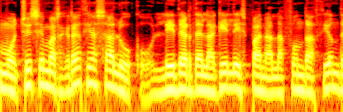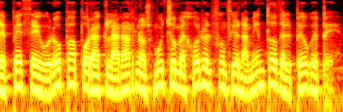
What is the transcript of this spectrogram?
Muchísimas gracias a Luku, líder de la Guilda Hispana, la Fundación de PC Europa, por aclararnos mucho mejor el funcionamiento del PvP.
